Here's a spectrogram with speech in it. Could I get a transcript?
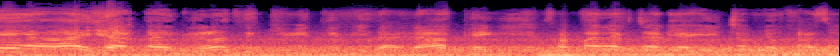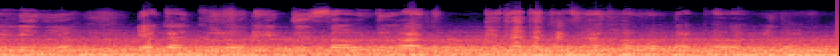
그러니까 약간 그런 느낌이 듭니다. 나 123마력짜리야 1.6 가솔린이야 약간 그런 엔진 사운드가 타타타닥 하고 나타납니다.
